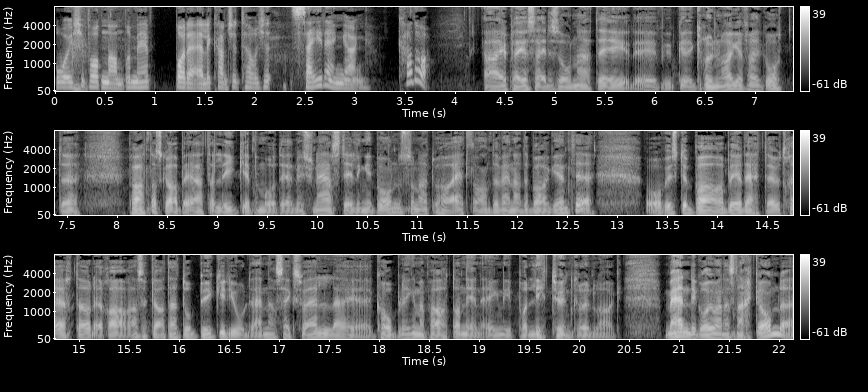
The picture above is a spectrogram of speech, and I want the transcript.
og ikke får den andre med på det, eller kanskje tør ikke si det engang. Hva da? Ja, jeg pleier å si det sånn at det, det, grunnlaget for et godt uh, partnerskap er at det ligger på en måte en misjonærstilling i bånn, sånn at du har et eller annet å vende tilbake igjen til. Og hvis det bare blir dette outrerte og det rare, så klart at da bygger jo denne seksuelle eh, koblingen med partneren din egentlig på litt tynt grunnlag. Men det går jo an å snakke om det.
